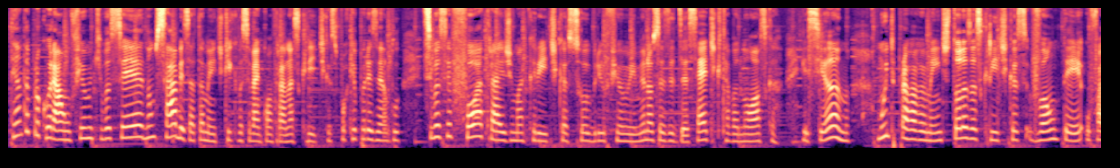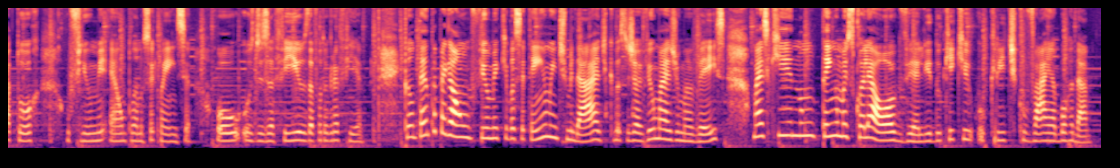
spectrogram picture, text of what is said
Tenta procurar um filme que você não sabe exatamente o que você vai encontrar nas críticas, porque, por exemplo, se você for atrás de uma crítica sobre o filme 1917, que estava no Oscar esse ano, muito provavelmente todas as críticas vão ter o fator o filme é um plano sequência ou os desafios da fotografia. Então tenta pegar um filme que você tem uma intimidade, que você já viu mais de uma vez, mas que não tem uma escolha óbvia ali do que, que o crítico vai abordar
